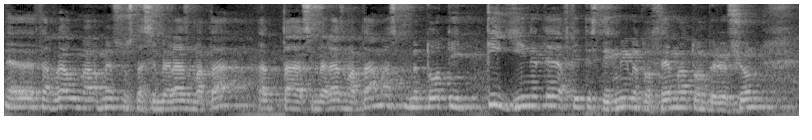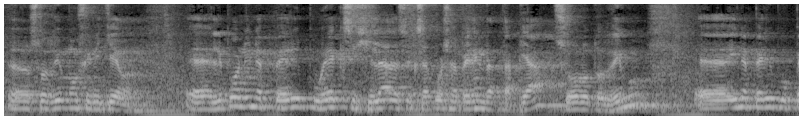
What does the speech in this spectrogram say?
ε, θα βγάλουμε αμέσως τα συμπεράσματα, τα συμπεράσματά μας με το ότι τι γίνεται αυτή τη στιγμή με το θέμα των περιουσιών στο Δήμο Φινικαίων. Ε, λοιπόν είναι περίπου 6.650 ταπιά σε όλο το Δήμο, ε, είναι περίπου 52.000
